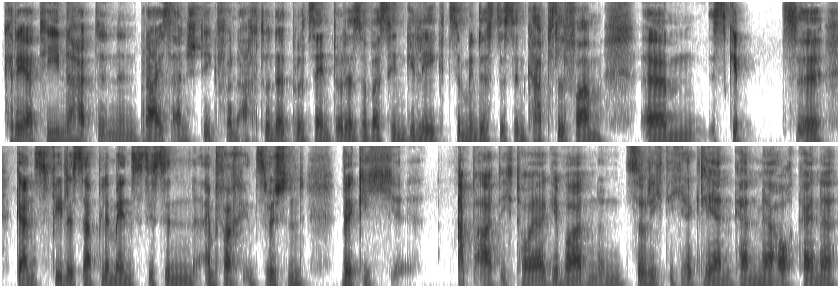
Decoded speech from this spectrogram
Kreatin hat einen Preisanstieg von 800 Prozent oder sowas hingelegt, zumindest das in Kapselform. Ähm, es gibt äh, ganz viele Supplements, die sind einfach inzwischen wirklich äh, abartig teuer geworden und so richtig erklären kann mir auch keiner,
